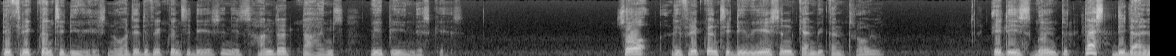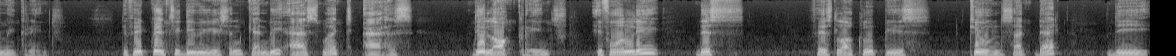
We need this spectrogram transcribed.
the frequency deviation. What is the frequency deviation? It is 100 times Vp in this case. So, the frequency deviation can be controlled. It is going to test the dynamic range. The frequency deviation can be as much as the lock range if only this phase lock loop is tuned such that the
